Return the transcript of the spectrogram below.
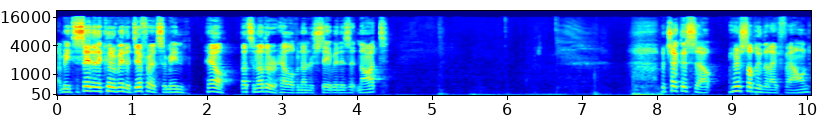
I mean, to say that it could have made a difference, I mean, hell, that's another hell of an understatement, is it not? But check this out. Here's something that I found.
